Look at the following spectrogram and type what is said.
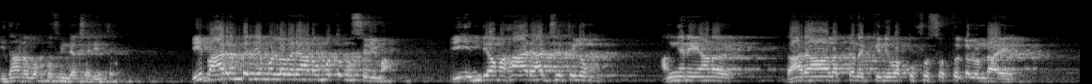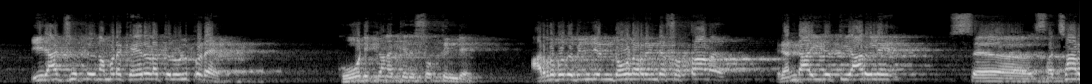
ഇതാണ് വക്കുഫിന്റെ ചരിത്രം. ഈ പാരമ്പര്യമുള്ളവരാണ് ഉമ്മത്ത് മുസ്ലിമ. ഈ ഇന്ത്യ മഹാരാജ്യത്തിലും അങ്ങനെയാണ് ധാരാളക്കണക്കിന് വക്കുഫ് സ്വത്തുക്കൾ ഉണ്ടായത്. ഈ രാജ്യത്ത് നമ്മുടെ കേരളത്തിൽ ഉൾപ്പെടെ കോടിക്കണക്കിന് സ്വത്തിന്റെ അറുപത് ബില്യൺ ഡോളറിന്റെ സ്വത്താണ്. രണ്ടായിരത്തി ആറിലെ സച്ചാർ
